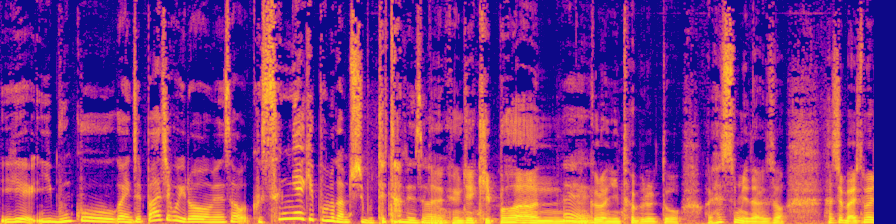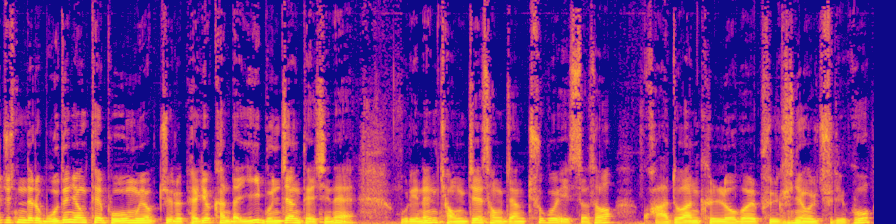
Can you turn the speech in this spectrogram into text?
이게 이 문구가 이제 빠지고 이러면서 그 승리의 기쁨을 감추지 못했다면서요. 네, 굉장히 기뻐하는 네. 그런 인터뷰를 또 했습니다. 그래서 사실 말씀해 주신 대로 모든 형태의 보호무역주의를 배격한다. 이 문장 대신에 우리는 경제 성장 추구에 있어서 과도한 글로벌 불균형을 줄이고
